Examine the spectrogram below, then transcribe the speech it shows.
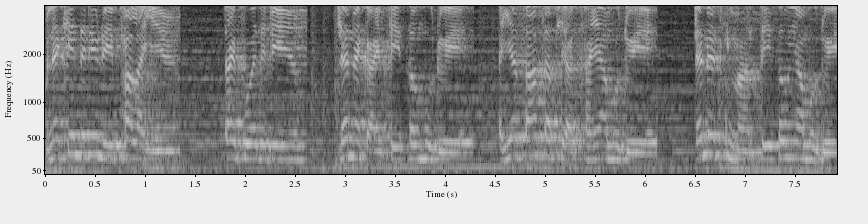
မနက်ခင်းသတင်းတွေဖတ်လိုက်ရင်တိုက်ပွဲသတင်းလက်နက်ကင်တေဆုံးမှုတွေအယက်သားတပ်ဖြတ်ခံရမှုတွေလက်နက်ထိမှန်တေဆုံးရမှုတွေ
